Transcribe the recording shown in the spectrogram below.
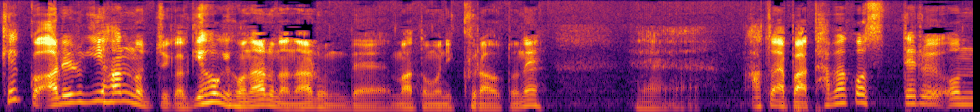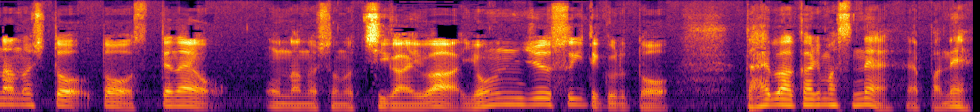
結構アレルギー反応っていうか、ゲホゲホなるのはなるんで、まともに食らうとね。えー、あとやっぱ、タバコ吸ってる女の人と吸ってない女の人の違いは、40過ぎてくると、だいぶわかりますね。やっぱね。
